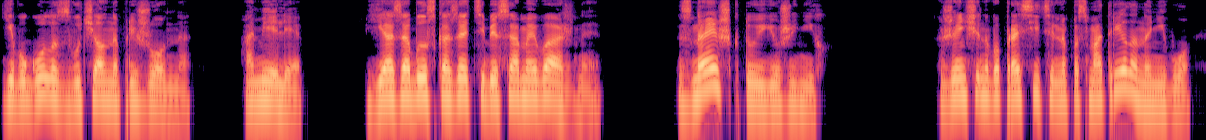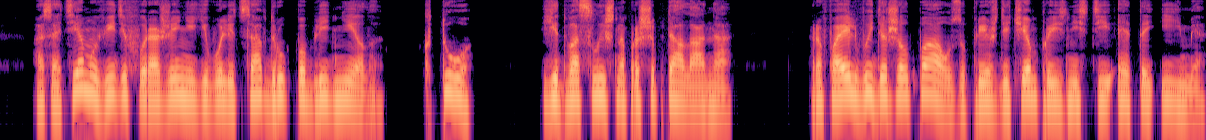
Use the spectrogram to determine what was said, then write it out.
его голос звучал напряженно. «Амелия, я забыл сказать тебе самое важное. Знаешь, кто ее жених?» Женщина вопросительно посмотрела на него, а затем, увидев выражение его лица, вдруг побледнела. «Кто?» — едва слышно прошептала она. Рафаэль выдержал паузу, прежде чем произнести это имя.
